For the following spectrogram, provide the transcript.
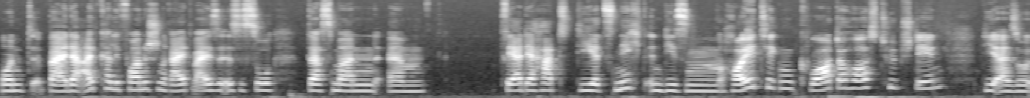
Und bei der altkalifornischen Reitweise ist es so, dass man ähm, Pferde hat, die jetzt nicht in diesem heutigen Quarter-Horse-Typ stehen, die also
